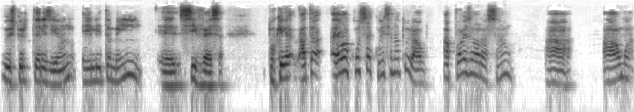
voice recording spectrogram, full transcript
o espírito teresiano ele também é, se versa. Porque é uma consequência natural. Após a oração, a, a alma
